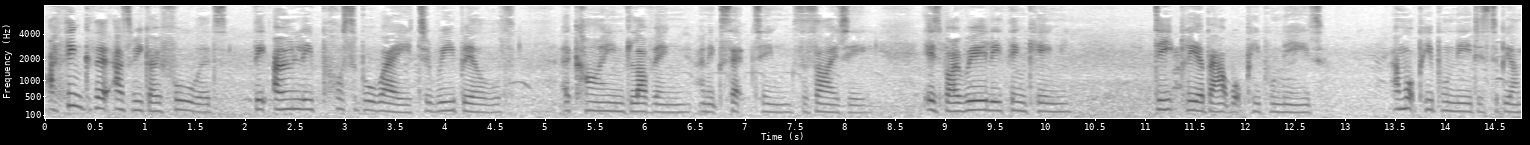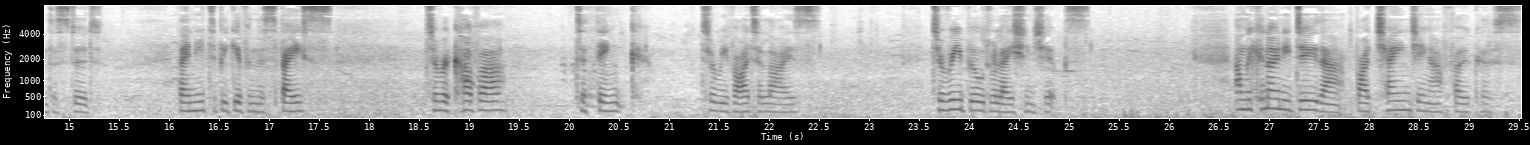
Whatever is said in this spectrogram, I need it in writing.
I think that as we go forward, the only possible way to rebuild a kind, loving, and accepting society is by really thinking deeply about what people need. And what people need is to be understood. They need to be given the space to recover, to think, to revitalize, to rebuild relationships. And we can only do that by changing our focus,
